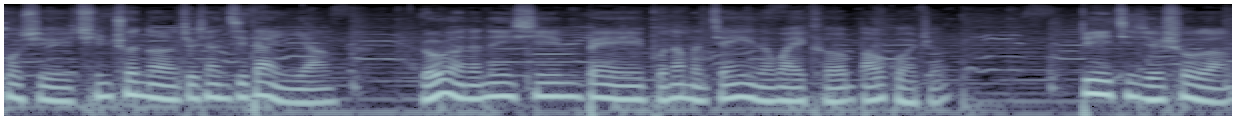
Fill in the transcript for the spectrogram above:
或许青春呢，就像鸡蛋一样，柔软的内心被不那么坚硬的外壳包裹着。毕业季结束了，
